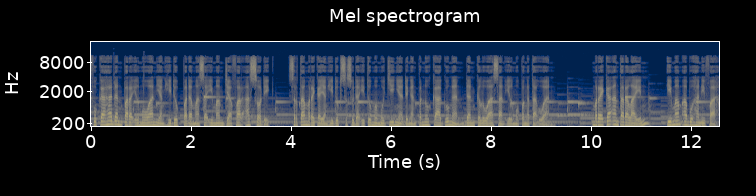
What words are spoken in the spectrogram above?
Fukaha dan para ilmuwan yang hidup pada masa Imam Jafar As-Sodik, serta mereka yang hidup sesudah itu memujinya dengan penuh keagungan dan keluasan ilmu pengetahuan. Mereka antara lain, Imam Abu Hanifah,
